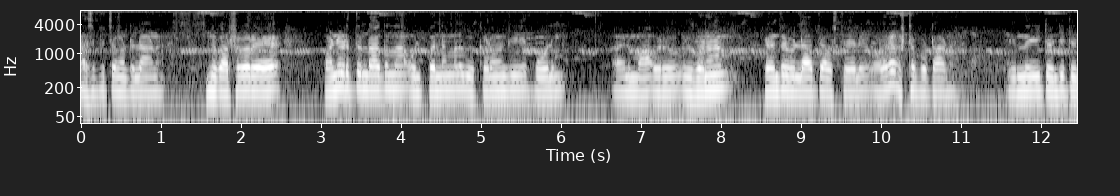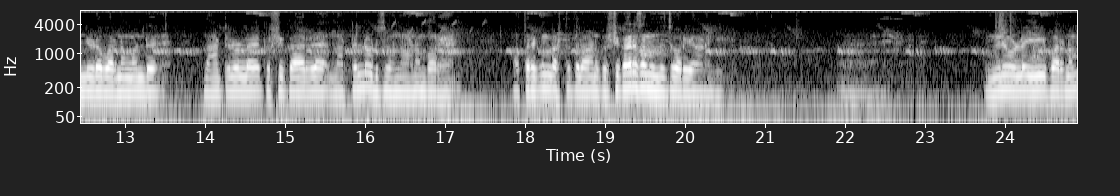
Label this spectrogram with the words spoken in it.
നശിപ്പിച്ച മട്ടിലാണ് ഇന്ന് കർഷകരെ പണിയെടുത്തുണ്ടാക്കുന്ന ഉൽപ്പന്നങ്ങൾ വിൽക്കണമെങ്കിൽ പോലും അതിന് ഒരു വിപണനം കേന്ദ്രമില്ലാത്ത അവസ്ഥയിൽ വളരെ കഷ്ടപ്പെട്ടാണ്. ഇന്ന് ഈ ട്വന്റി ട്വന്റിയുടെ ഭരണം കൊണ്ട് നാട്ടിലുള്ള കൃഷിക്കാരുടെ നട്ടെല്ലൊടിച്ചു എന്ന് വേണം പറയാൻ. അത്രയ്ക്കും കഷ്ടത്തിലാണ് കൃഷിക്കാരെ സംബന്ധിച്ച് പറയുകയാണെങ്കിൽ. ഇങ്ങനെയുള്ള ഈ ഭരണം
